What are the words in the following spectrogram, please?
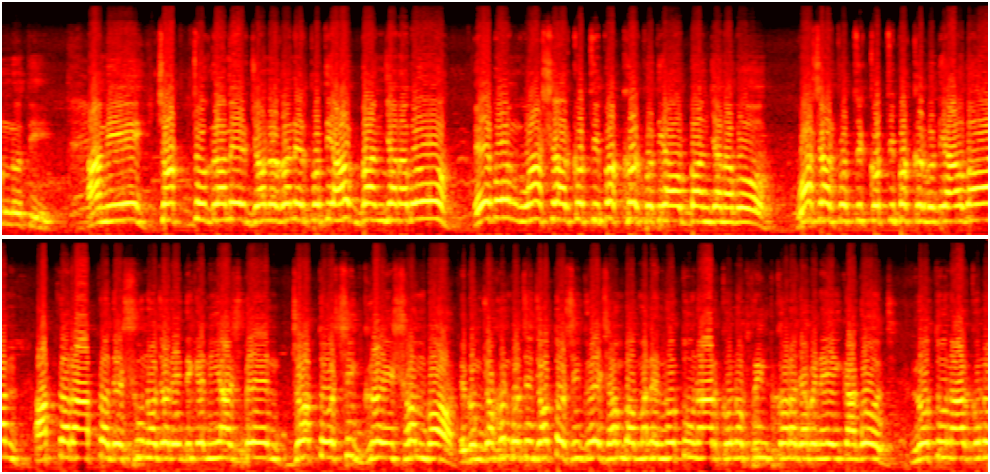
উন্নতি। আমি চট্টগ্রামের জনগণের প্রতি আহ্বান জানাব এবং ওয়াসার কর্তৃপক্ষের প্রতি আহ্বান জানাব। ওয়াসার প্রত্যেক কর্তৃপক্ষের প্রতি আহ্বান, আপনারা আপনাদের সুনজর এদিকে নিয়ে আসবেন, যত শীঘ্রই সম্ভব। এবং যখন বলছে যত শীঘ্রই সম্ভব মানে নতুন আর কোনো প্রিন্ট করা যাবে না এই কাগজ। নতুন আর কোনো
